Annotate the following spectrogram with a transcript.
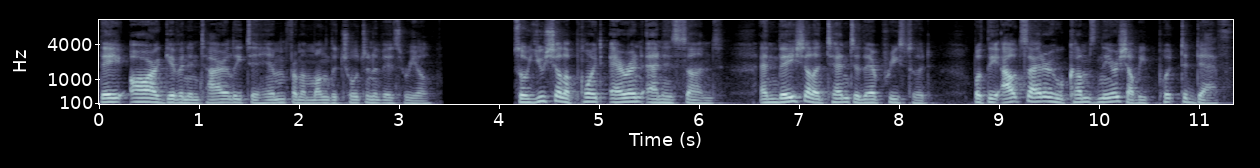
They are given entirely to him from among the children of Israel. So you shall appoint Aaron and his sons, and they shall attend to their priesthood. But the outsider who comes near shall be put to death.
